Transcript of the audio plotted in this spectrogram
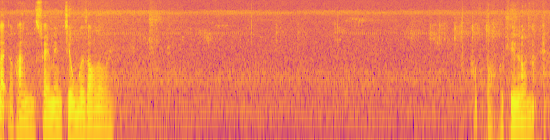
lại các hàng xòe mềm chiều mưa gió rồi họng to cực kỳ luôn này.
